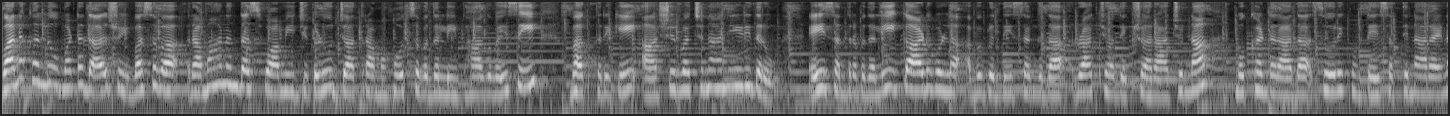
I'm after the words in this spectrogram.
ವನಕಲ್ಲು ಮಠದ ಶ್ರೀ ಬಸವ ರಮಾನಂದ ಸ್ವಾಮೀಜಿಗಳು ಜಾತ್ರಾ ಮಹೋತ್ಸವದಲ್ಲಿ ಭಾಗವಹಿಸಿ ಭಕ್ತರಿಗೆ ಆಶೀರ್ವಚನ ನೀಡಿದರು. ಈ ಸಂದರ್ಭದಲ್ಲಿ ಕಾಡುಗೊಳ್ಳ ಅಭಿವೃದ್ಧಿ ಸಂಘದ ರಾಜ್ಯಾಧ್ಯಕ್ಷ ರಾಜಣ್ಣ, ಮುಖಂಡರಾದ ಸೂರಿಕುಂಟೆ ಸತ್ಯನಾರಾಯಣ,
